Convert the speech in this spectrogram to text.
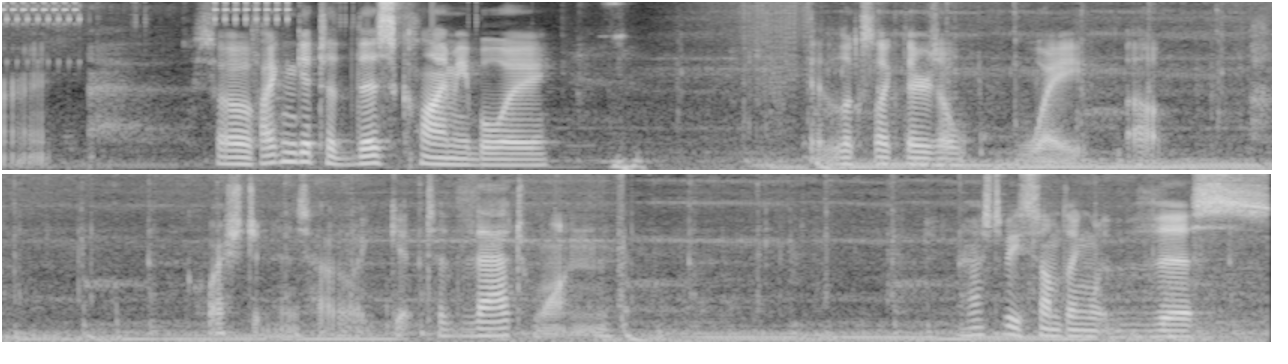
Alright. So if I can get to this climby boy, it looks like there's a way up. Question is, how do I get to that one? There has to be something with this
